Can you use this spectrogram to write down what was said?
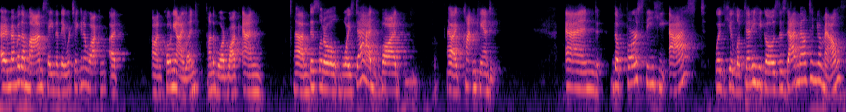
I remember the mom saying that they were taking a walk at, on Coney Island on the boardwalk, and um, this little boy's dad bought uh, cotton candy, and the first thing he asked when he looked at it, he goes, "Does that melt in your mouth?"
